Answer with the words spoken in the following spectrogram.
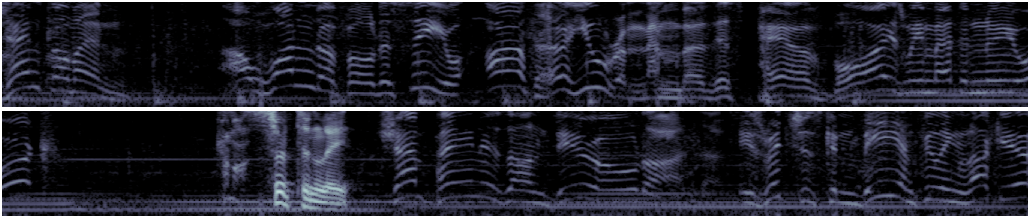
Gentlemen, how wonderful to see you. Arthur, you remember this pair of boys we met in New York? Come on. Certainly. Champagne is on dear old Arthur. He's rich as can be and feeling luckier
